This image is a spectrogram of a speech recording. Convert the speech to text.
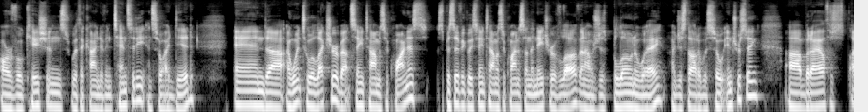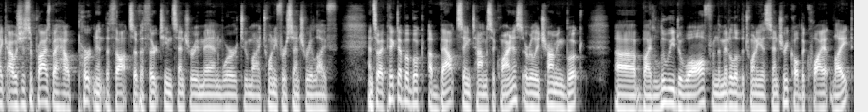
our vocations with a kind of intensity. And so I did. And uh, I went to a lecture about St. Thomas Aquinas, specifically St. Thomas Aquinas on the nature of love, and I was just blown away. I just thought it was so interesting. Uh, but I also like I was just surprised by how pertinent the thoughts of a 13th century man were to my 21st century life. And so I picked up a book about St. Thomas Aquinas, a really charming book uh, by Louis de Wohl from the middle of the 20th century called The Quiet Light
